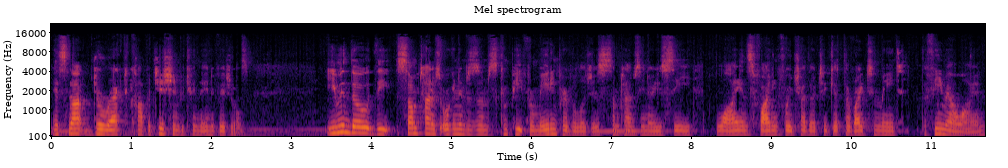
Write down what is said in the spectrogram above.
It's not direct competition between the individuals even though the sometimes organisms compete for mating privileges, sometimes you know you see lions fighting for each other to get the right to mate the female lion.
